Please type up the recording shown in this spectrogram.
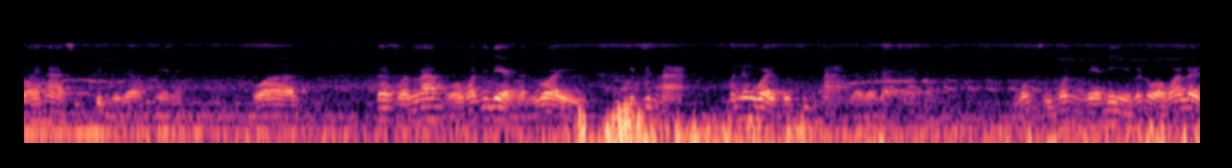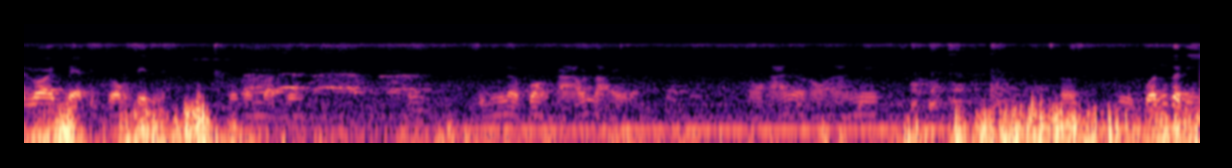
ร้อยห้าสิบขึ้นอยู่แล้วเนี่ยว่าถ้าสอนล่ามออกมาที่แรกกันร้อยเจ็ดสิบห้ามันยังร้อยหกสิบห้าแล้วนะมันสูงมันแม่นี่มันออกมาร้อยร้อยแปดสิบสองเซนเนี่ยมันทำบัตรมันสูงแล้วกองขามันหลายแล้วของหางกับของหางนี่ วัญก็ดี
